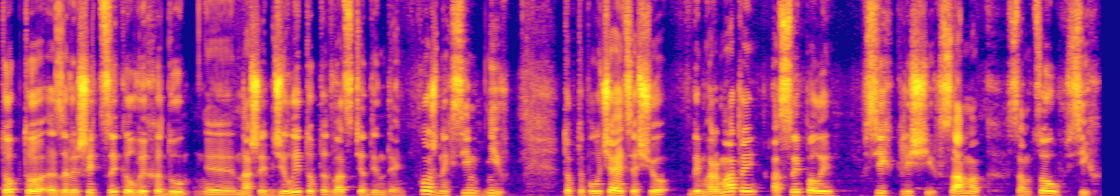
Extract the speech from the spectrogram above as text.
Тобто е, завершить цикл виходу е, нашої бджоли, тобто 21 день. Кожних 7 днів. Тобто, виходить, що димгарматою осипали всіх кліщів, самок, самцов, всіх.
